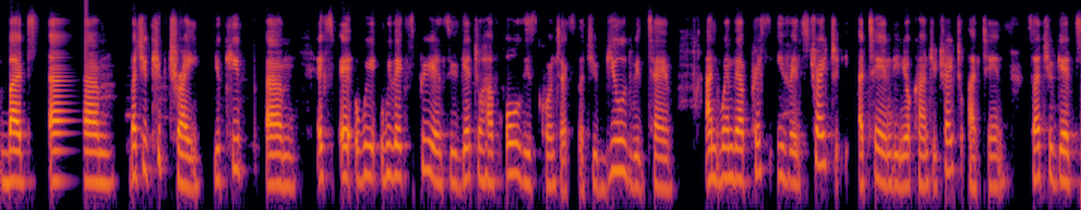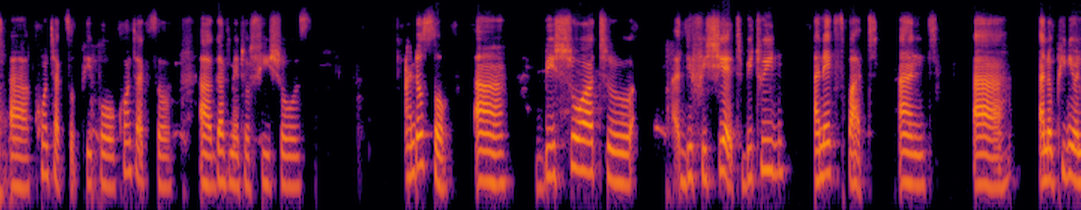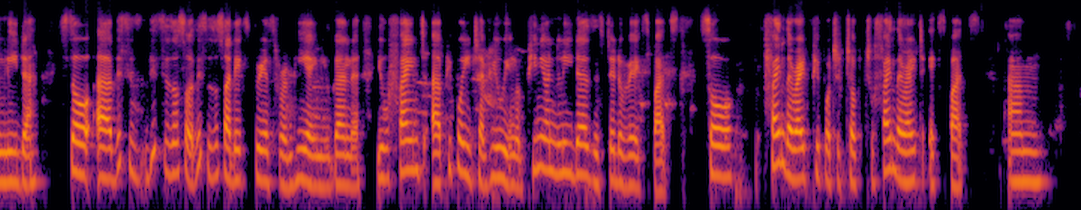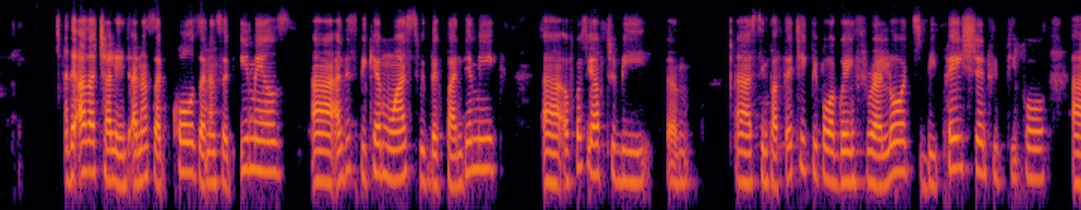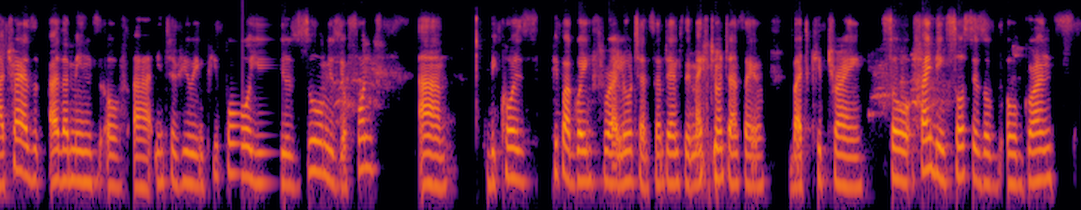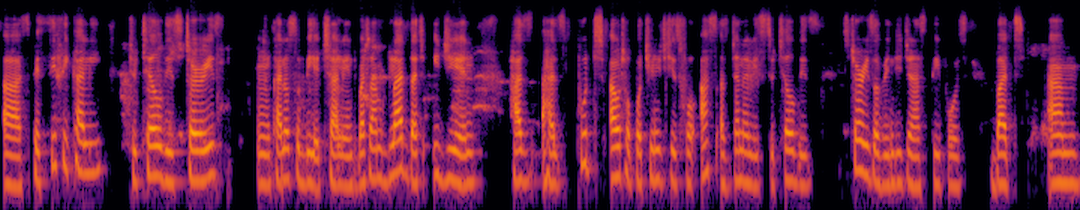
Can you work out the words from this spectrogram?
but um, but you keep trying. You keep um, eh, with, with experience. You get to have all these contacts that you build with time. And when there are press events, try to attend in your country. Try to attend so that you get uh, contacts of people, contacts of uh, government officials, and also uh, be sure to uh, differentiate between an expert and uh, an opinion leader. So uh, this is this is also this is also an experience from here in Uganda. You'll find uh, people interviewing opinion leaders instead of experts. So find the right people to talk to, find the right experts. Um, the other challenge, unanswered calls, unanswered emails, uh, and this became worse with the pandemic. Uh, of course, you have to be um, uh, sympathetic. People are going through a lot. Be patient with people. Uh, try other means of uh, interviewing people. Use Zoom, use your phone, um, because people are going through a lot and sometimes they might not answer you, but keep trying. So finding sources of, of grants uh, specifically to tell these stories um, can also be a challenge, but I'm glad that EJN has, has put out opportunities for us as journalists to tell these stories of indigenous peoples, but um,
